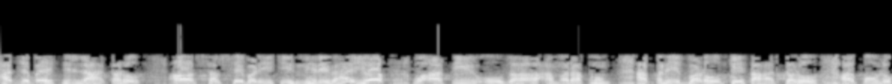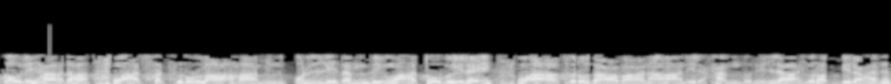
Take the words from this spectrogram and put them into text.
حج بیت اللہ کرو۔ اور سب سے بڑی چیز میرے بھائی ہو وہ آتی اوزا امرکم اپنے بڑوں کے تحت کرو۔ اکول کو لہٰذا وہ سکر اللہ من کل ذنب واتوب الیہ واخر دعوانا الحمد للہ رب العالمین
